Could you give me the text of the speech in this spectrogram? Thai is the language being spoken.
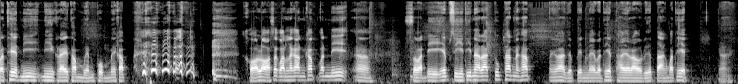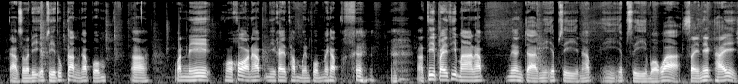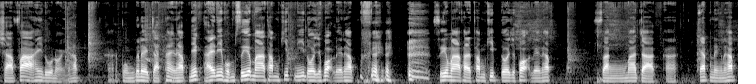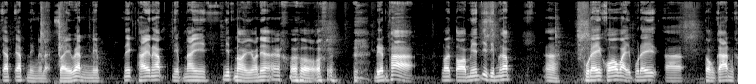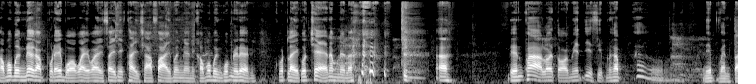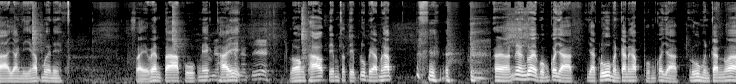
ประเทศนี้มีใครทำเหมือนผมไหมครับ ขอหล่อสักวันละกันครับ วันนี้อ่าสวัสดี FC ที่น่ารักทุกท่านนะครับ ไม่ว่าจะเป็นในประเทศไทยเราหรือต่างประเทศอ่ากราบสวัสดี FC ทุกท่านครับผมอ่าวันนี้หัวข้อนะครับ มีใครทำเหมือนผมไหมครับที่ไปที่มานะครับ เนื่องจากมี FC นะครับมี FC บอกว่าใส่เนกไทชาฟ้าให้ดูหน่อยนะครับ ผมก็เลยจัดให้นะครับ เนกไทนี่ผมซื้อมาทำคลิปนี้โดยเฉพาะเลยนะครับ ซื้อมาถ่ายทำคลิปโดยเฉพาะเลยนะครับ สั่งมาจากแอปหนึ่งนะครับ แอปแอปหนึ่งนั่นแหละ ใส่แว่นเน็บเนกไทนะครับ เน็บในนิดหน่อยวันนี้เดินผ้า รอยต่อเมตรยี่สิบนะครับ อ่าผู้ใดขอไหวผู้ใดอ่าต้องการเขามาเบิ่งเด้อครับ ผู้ใดบอกไว้ว่าให้ใส่เนกไทชาฝ่ายเบิ่งแน่นี่เขามาเบิ่งผมเด้อเด้อนี่กดไลค์กดแชร์นำเนี่ยละอ่าเดินผ้ารอยต่อเมตรยี่สิบนะครับอ้าวเน็บแว่นตาอย่างนี้ครับเมื่อนี้ ใส่แว่นตาผูกเนกไทรองเท้าเต็มสเต็ปรูปแบบนะครับ เอ่อเนื่องด้วยผมก็อยากอยากรู้เหมือนกันนะครับ ผมก็อยากรู้เหมือนกันว่า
